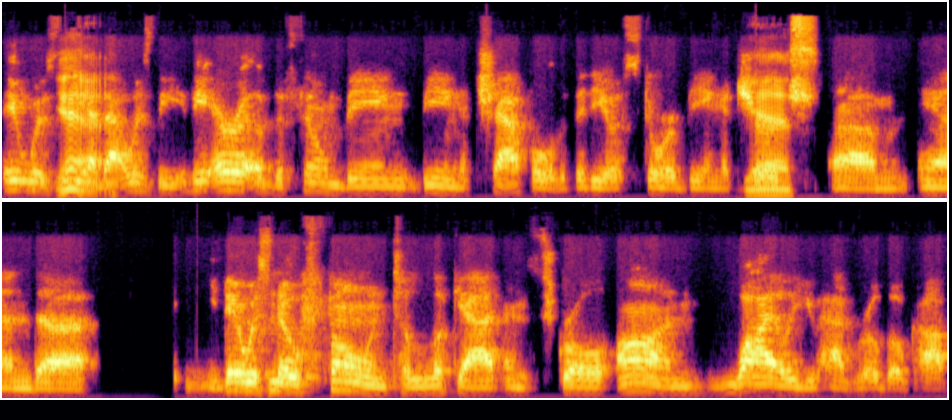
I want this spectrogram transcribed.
It was yeah. yeah. that was the the era of the film being being a chapel, the video store being a church, yes. um, and uh, there was no phone to look at and scroll on while you had RoboCop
